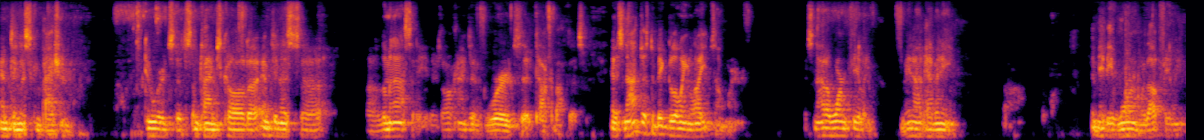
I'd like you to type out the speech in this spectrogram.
Emptiness, compassion. Two words that's sometimes called uh, emptiness, uh, uh, luminosity. There's all kinds of words that talk about this. And it's not just a big glowing light somewhere. It's not a warm feeling. You may not have any, it may be warm without feeling.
